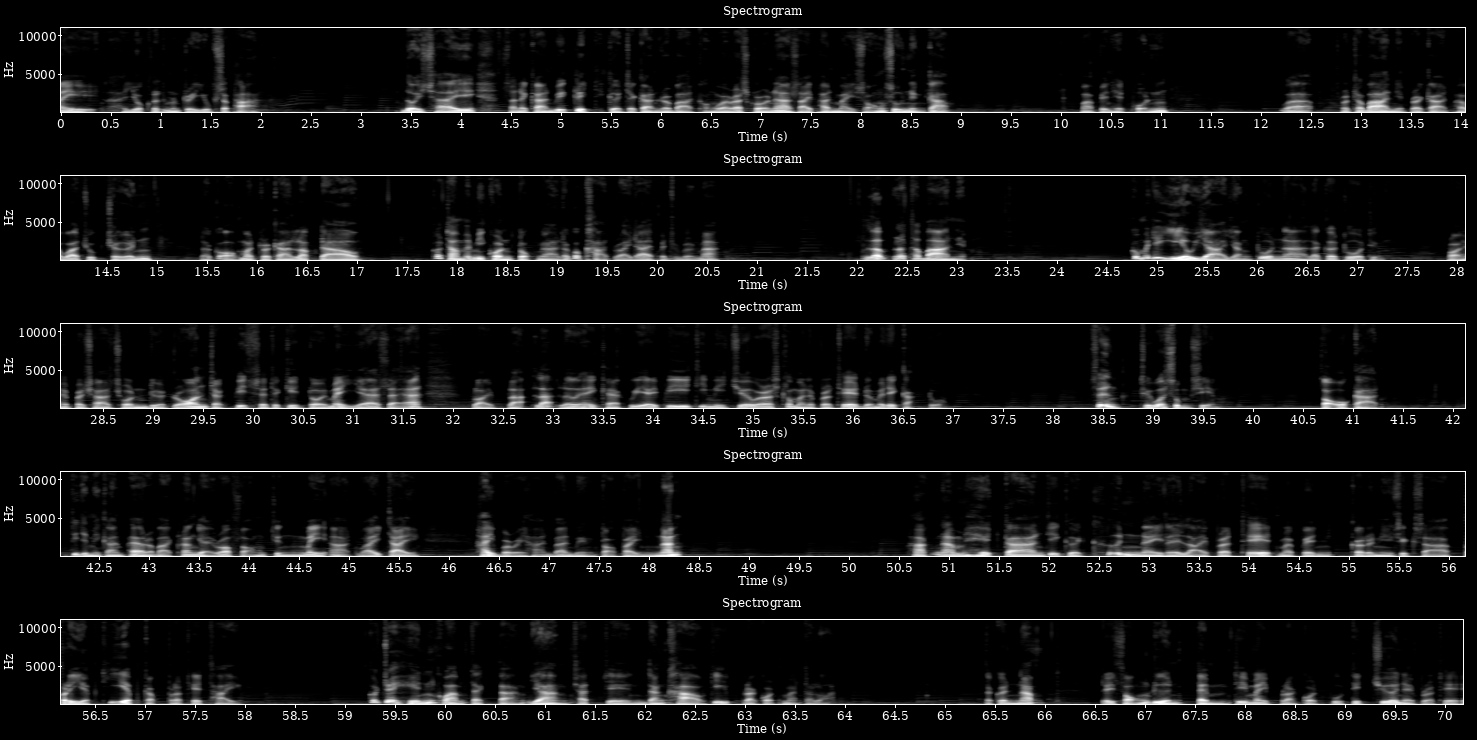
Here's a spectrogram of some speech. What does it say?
ให้นายกรัฐมนตรียุบสภา โดยใช้สถานการณ์วิกฤตที่เกิดจากการระบาดของไวรัสโคโรนาสายพันธุ์ใหม่ 2019 มาเป็นเหตุผล ว่ารัฐบาลเนี่ยประกาศภาวะฉุกเฉิน แล้วก็ออกมาตรการล็อกดาวน์ก็ทำให้มีคนตกงานแล้วก็ขาดรายได้เป็นจำนวนมาก แล้วรัฐบาลเนี่ยก็ไม่ได้เยียวยาอย่างทั่วหน้าและก็ทั่วถึง ปล่อยให้ประชาชนเดือดร้อนจากพิษเศรษฐกิจโดยไม่แยแส ปล่อยปละละเลยให้แขก VIP ที่มีเชื้อไวรัสเข้ามาในประเทศโดยไม่ได้กักตัว ซึ่งถือว่าสุ่มเสี่ยง ต่อโอกาส ที่จะมีการแพร่ระบาดครั้งใหญ่รอบสองจึงไม่อาจไว้ใจให้บริหารบ้านเมืองต่อไปนั้น หากนำเหตุการณ์ที่เกิดขึ้นในหลาย ๆ ประเทศมาเป็นกรณีศึกษาเปรียบเทียบกับประเทศไทย ก็จะเห็นความแตกต่างอย่างชัดเจนดังข่าวที่ปรากฏมาตลอด แล้วก็นับได้สองเดือนเต็มที่ไม่ปรากฏผู้ติดเชื้อในประเทศ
